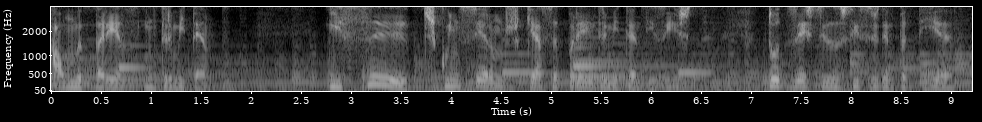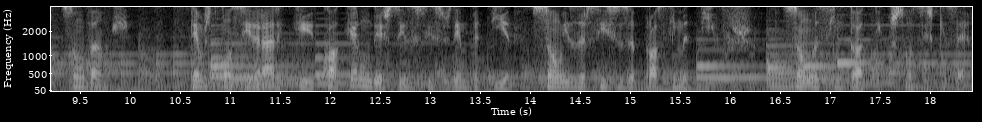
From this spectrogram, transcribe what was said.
há uma parede intermitente. E se desconhecermos que essa parede intermitente existe, todos estes exercícios de empatia são vãos. Temos de considerar que qualquer um destes exercícios de empatia são exercícios aproximativos, são assintóticos, se vocês quiserem.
